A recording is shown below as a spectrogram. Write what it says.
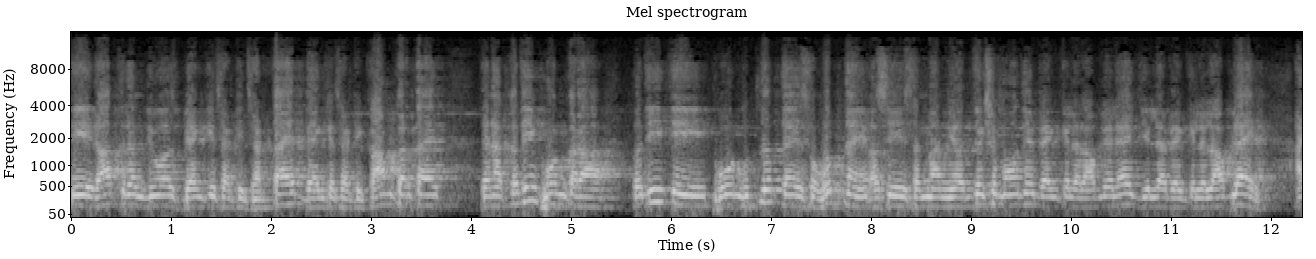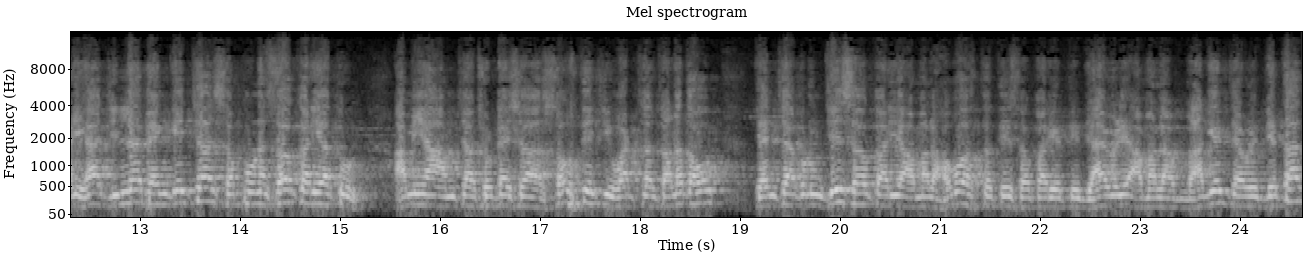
ते रात्रंदिवस बँकेसाठी झटतायत बँकेसाठी काम करतायत. त्यांना कधी फोन करा कधी ते फोन उचलत नाही असं होत नाही असे सन्मान्य अध्यक्ष महोदय बँकेला लाभलेले आहेत जिल्हा बँकेला लाभले आहेत. आणि ह्या जिल्हा बँकेच्या संपूर्ण सहकार्यातून आम्ही या आमच्या छोट्याशा संस्थेची वाटचाल चालत आहोत. त्यांच्याकडून जे सहकार्य आम्हाला हवं असतं ते सहकार्य ते ज्यावेळी आम्हाला लागेल त्यावेळी देतात.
